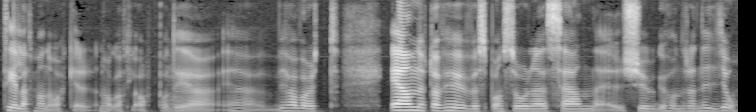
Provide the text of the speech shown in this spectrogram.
till att man åker något lopp. Och det, eh, vi har varit en av huvudsponsorerna sedan eh, 2009.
